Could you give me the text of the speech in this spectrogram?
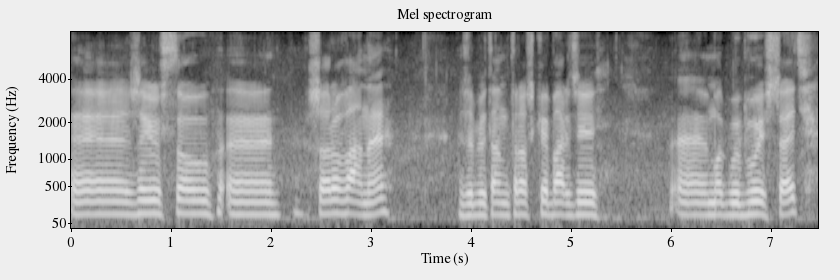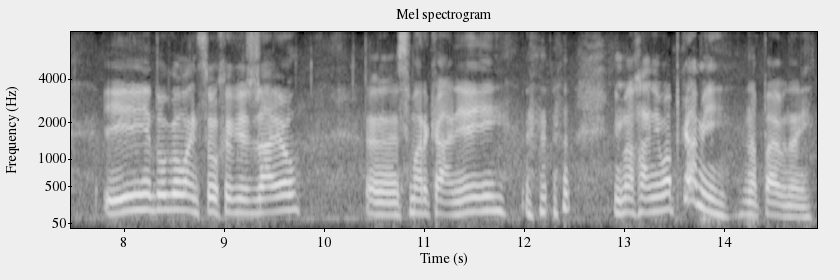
e, że już są e, szorowane, żeby tam troszkę bardziej e, mogły błyszczeć. I niedługo łańcuchy wjeżdżają, e, smarkanie i, i machanie łapkami na pełnej.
